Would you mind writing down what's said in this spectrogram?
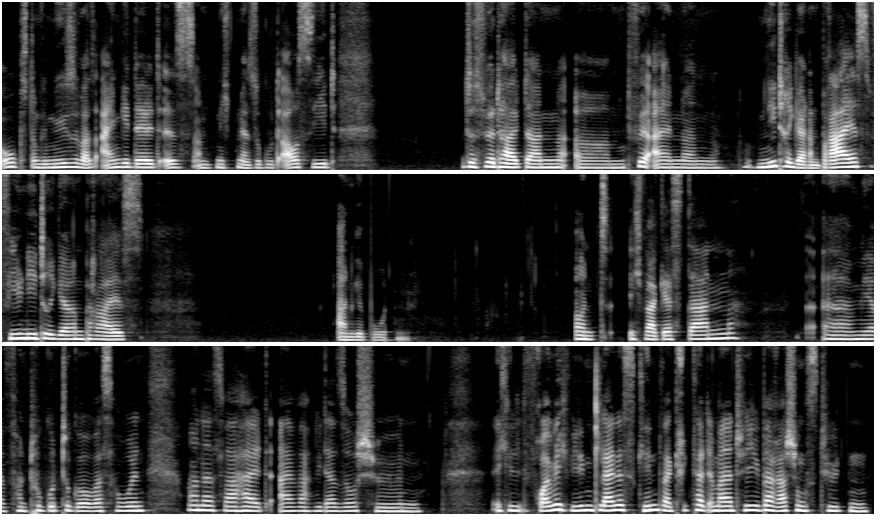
Obst und Gemüse, was eingedellt ist und nicht mehr so gut aussieht. Das wird halt dann ähm, für einen niedrigeren Preis, viel niedrigeren Preis angeboten. Und ich war gestern äh, mir von Too Good To Go was holen und das war halt einfach wieder so schön. Ich freue mich wie ein kleines Kind, weil kriegt halt immer natürlich Überraschungstüten. Und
